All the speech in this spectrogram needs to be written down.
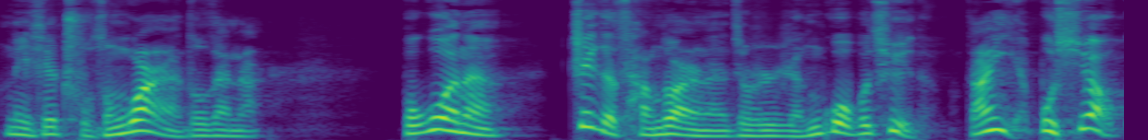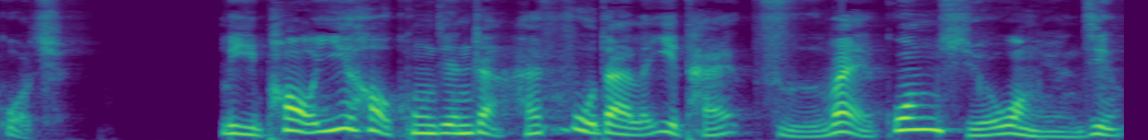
那些储存罐啊都在那儿。不过呢，这个舱段呢就是人过不去的，当然也不需要过去。礼炮一号空间站还附带了一台紫外光学望远镜，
